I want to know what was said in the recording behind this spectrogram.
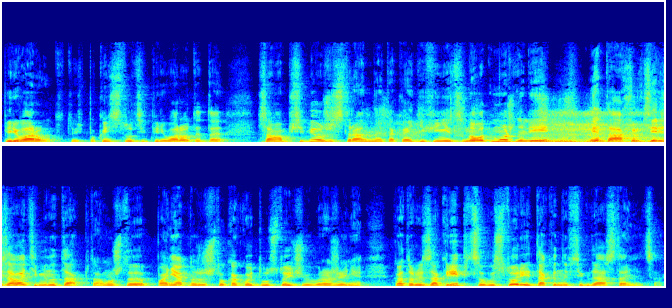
переворот. То есть по Конституции переворот это сама по себе уже странная такая дефиниция. Но вот можно ли это охарактеризовать именно так? Потому что понятно же, что какое-то устойчивое выражение, которое закрепится в истории, так и навсегда останется.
